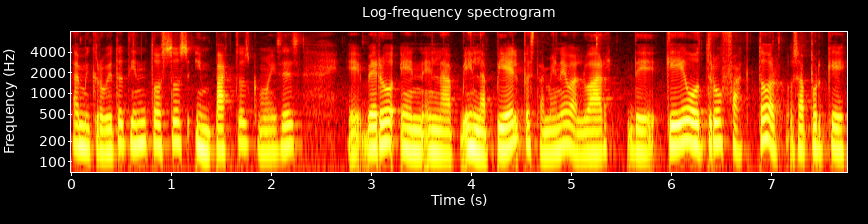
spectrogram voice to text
la microbiota tiene todos estos impactos, como dices, eh, Vero, en, en, la, en la piel, pues también evaluar de qué otro factor, o sea, porque,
